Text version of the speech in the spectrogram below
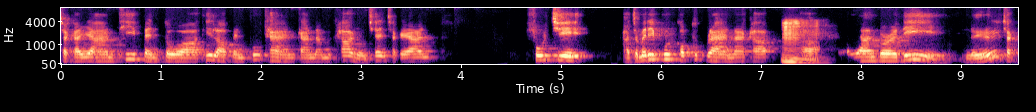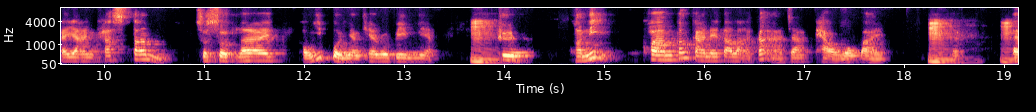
จักรยานที่เป็นตัวที่เราเป็นผู้แทนการนำเข้าอย่างเช่น จักรยานฟูจิอาจจะไม่ได้พูดครบทุกแบรนด์นะครับอืมเอ่อจักรยาน Brady หรือจักรยาน custom สุดๆเลยของญี่ปุ่นอย่าง Cherubim เนี่ยอืมคือความนี้ความต้องการในตลาดก็อาจจะแผ่วลงไปอืมอืม แต่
